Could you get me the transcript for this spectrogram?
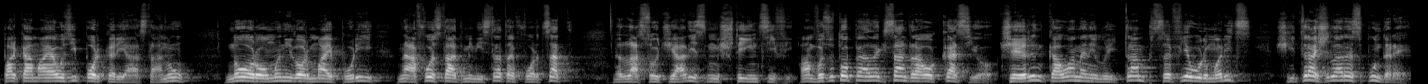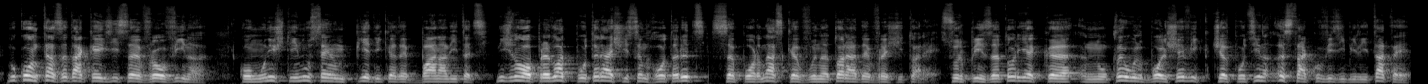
Parcă am mai auzit porcăria asta, nu? Nouă românilor mai purii ne-a fost administrată forțat la socialism științific. Am văzut-o pe Alexandra Ocasio, cerând ca oamenii lui Trump să fie urmăriți și trași la răspundere. Nu contează dacă există vreo vină, Comuniștii nu se împiedică de banalități. Nici nu au preluat puterea și sunt hotărâți să pornească vânătoarea de vrăjitoare. Surprinzător e că nucleul bolșevic, cel puțin ăsta cu vizibilitate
